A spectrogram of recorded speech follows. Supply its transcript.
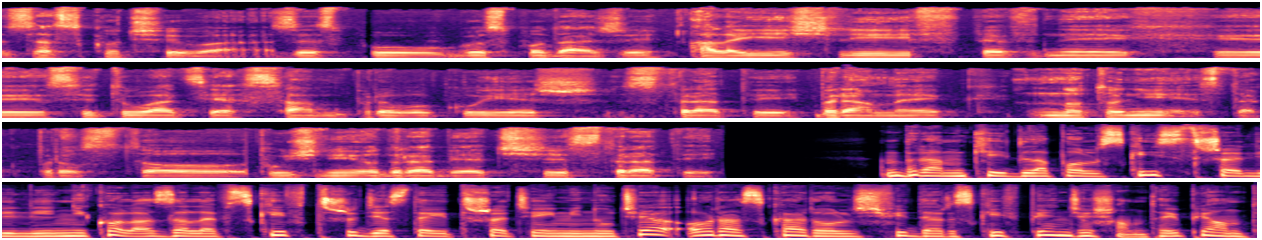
zaskoczyła zespół gospodarzy, ale jeśli w pewnych sytuacjach sytuacjach sam prowokujesz straty bramek, no to nie jest tak prosto później odrabiać straty. Bramki dla Polski strzelili Nikola Zalewski w 33 minucie oraz Karol Świderski w 55.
